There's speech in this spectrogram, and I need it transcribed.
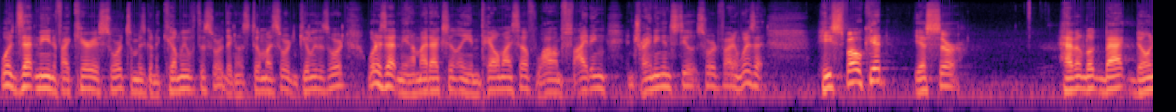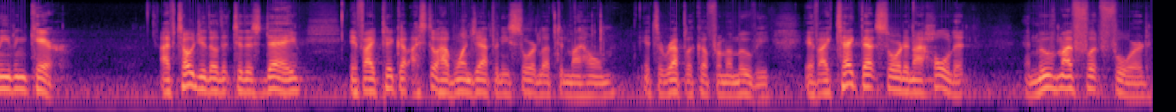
What does that mean if I carry a sword? Somebody's going to kill me with the sword? They're going to steal my sword and kill me with the sword? What does that mean? I might accidentally impale myself while I'm fighting and training in steel sword fighting? What is that? He spoke it. Yes, sir. Haven't looked back. Don't even care. I've told you, though, that to this day, if I pick up, I still have one Japanese sword left in my home. It's a replica from a movie. If I take that sword and I hold it and move my foot forward,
